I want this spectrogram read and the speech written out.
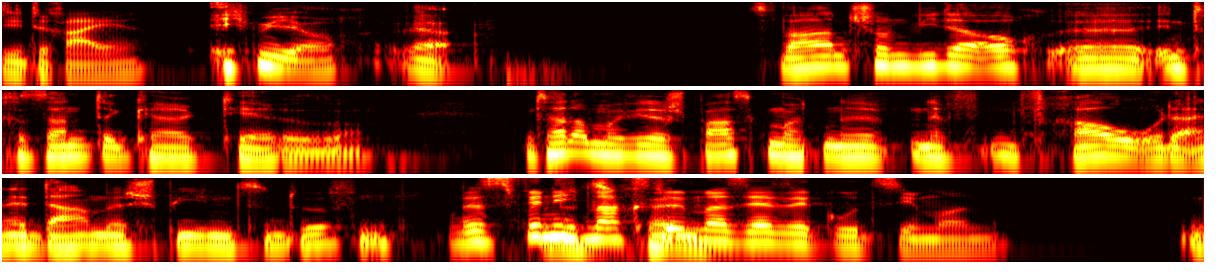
die drei. Ich mich auch, ja. Es waren schon wieder auch äh, interessante Charaktere so. Und es hat auch mal wieder Spaß gemacht, eine, eine Frau oder eine Dame spielen zu dürfen. Das finde ich, machst du immer sehr, sehr gut, Simon.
